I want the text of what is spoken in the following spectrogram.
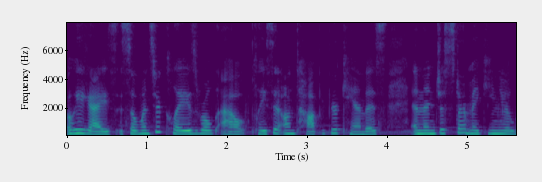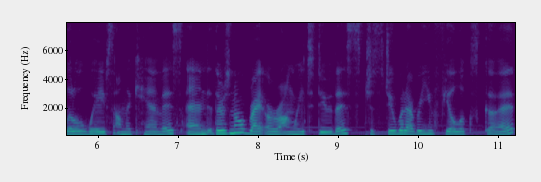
Okay guys, so once your clay is rolled out, place it on top of your canvas and then just start making your little waves on the canvas and there's no right or wrong way to do this, just do whatever you feel looks good.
